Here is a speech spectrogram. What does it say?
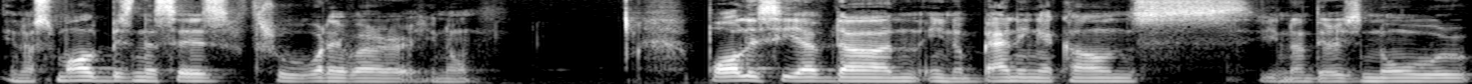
you know small businesses through whatever you know policy I've done. You know, banning accounts. You know, there is no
